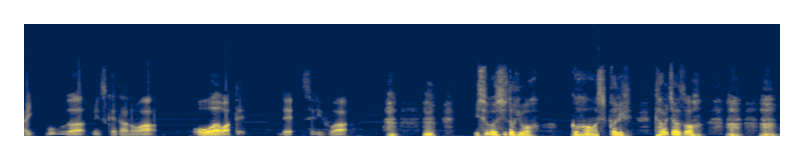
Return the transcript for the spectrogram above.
はい。僕が見つけたのは、大慌て。で、セリフは忙しい時も、ご飯をしっかり食べちゃうぞ。はは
